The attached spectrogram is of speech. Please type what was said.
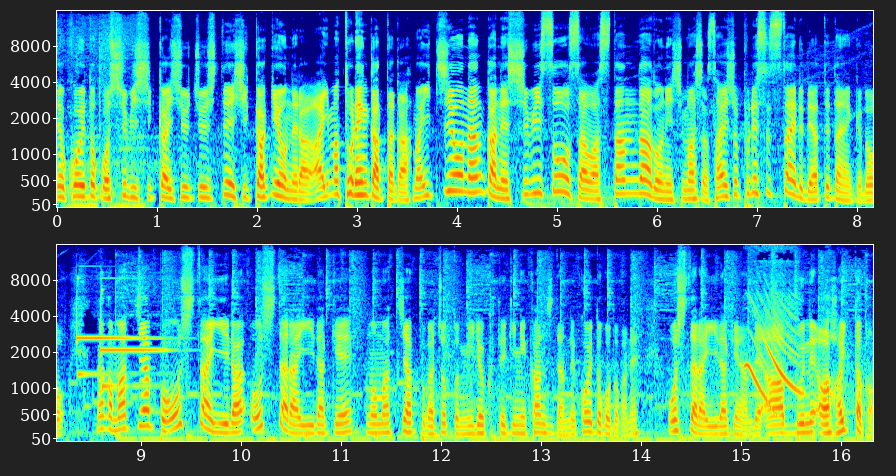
でもこういうとこ守備しっかり集中して引っ掛けを狙う。あ今取れんかったか。まあ一応なんかね守備操作はスタンダードにしました。最初プレススタイルでやってたんやけどなんかマッチアップ押したいら押したらいいだけのマッチアップがちょっと魅力的に感じたんでこういうとことかね。押したらいいだけなんで。あぶね。あ入ったか。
